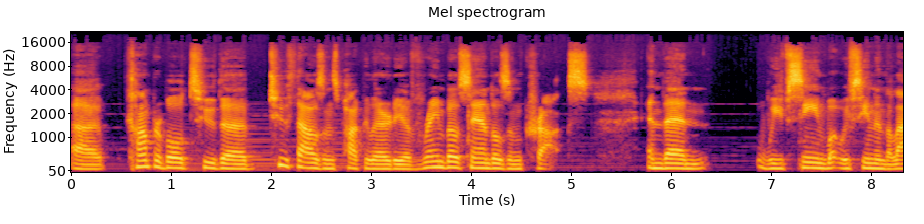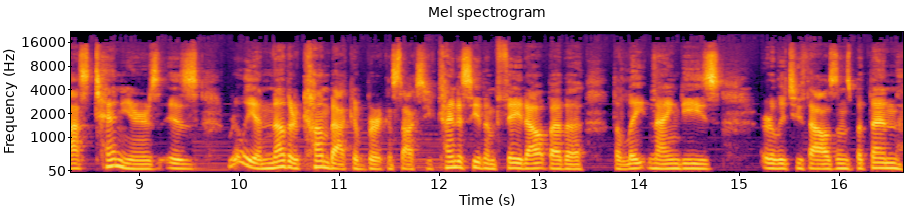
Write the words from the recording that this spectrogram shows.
uh, comparable to the 2000s popularity of rainbow sandals and Crocs. And then we've seen what we've seen in the last 10 years is really another comeback of Birkenstocks. You kind of see them fade out by the, the late 90s, early 2000s, but then,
